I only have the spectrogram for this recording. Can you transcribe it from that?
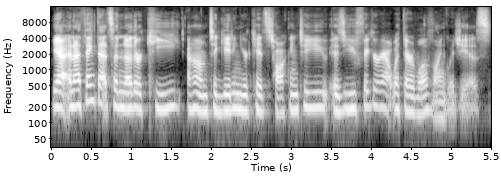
Yeah. And I think that's another key um, to getting your kids talking to you is you figure out what their love language is.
